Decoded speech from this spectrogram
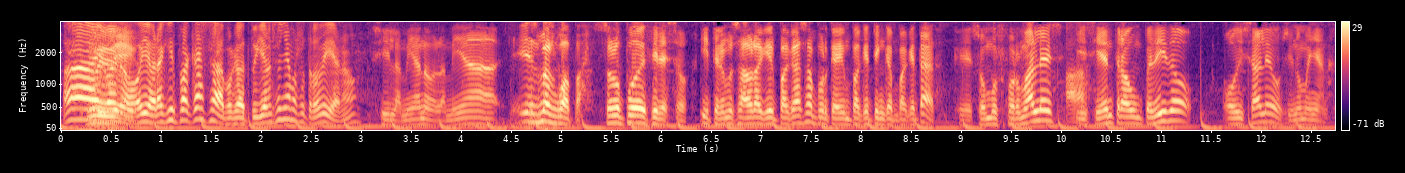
Ay, Muy bueno, bien. oye, habrá que ir para casa, porque la tuya la enseñamos otro día, ¿no? Sí, la mía no, la mía es más guapa, solo puedo decir eso. Y tenemos ahora que ir para casa porque hay un paquetín que empaquetar, que somos formales Ah. y si entra un pedido, hoy sale o si no mañana.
